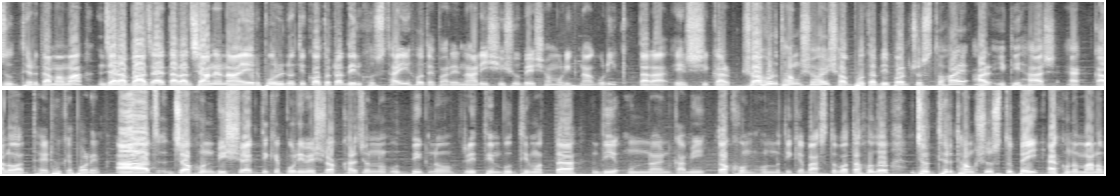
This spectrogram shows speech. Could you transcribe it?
যুদ্ধের দামামা যারা বাজায় তারা জানে না এর পরিণতি কতটা দীর্ঘস্থায়ী হতে পারে। নারী, শিশু, বেসামরিক নাগরিক তারা এর শিকার। শহর ধ্বংস হয়, সভ্যতা বিপর্যস্ত হয় আর ইতিহাস এক কালো অধ্যায়ে ঢুকে পড়ে। আজ যখন বিশ্ব একদিকে পরিবেশ রক্ষার জন্য উদ্বিগ্ন, কৃত্রিম বুদ্ধিমত্তা দিয়ে উন্নয়নকামী, তখন অন্যদিকে বাস্তবতা হলো যুদ্ধের ধ্বংসস্তূপেই এখনও মানব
